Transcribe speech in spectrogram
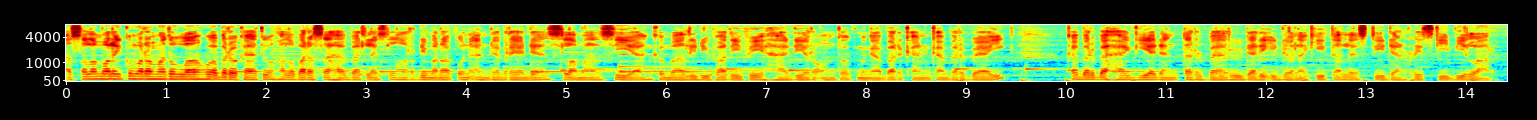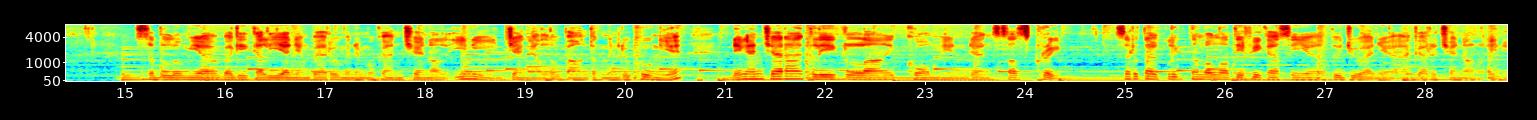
Assalamualaikum warahmatullahi wabarakatuh. Halo para sahabat Leslar di mana pun anda berada Selamat siang. Kembali di TV hadir untuk mengabarkan kabar baik Kabar bahagia dan terbaru dari idola kita Lesti dan Rizky Bilar. Sebelumnya bagi kalian yang baru menemukan channel ini Jangan lupa untuk mendukung ya Dengan cara klik like, komen, dan subscribe serta klik tombol notifikasinya tujuannya agar channel ini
